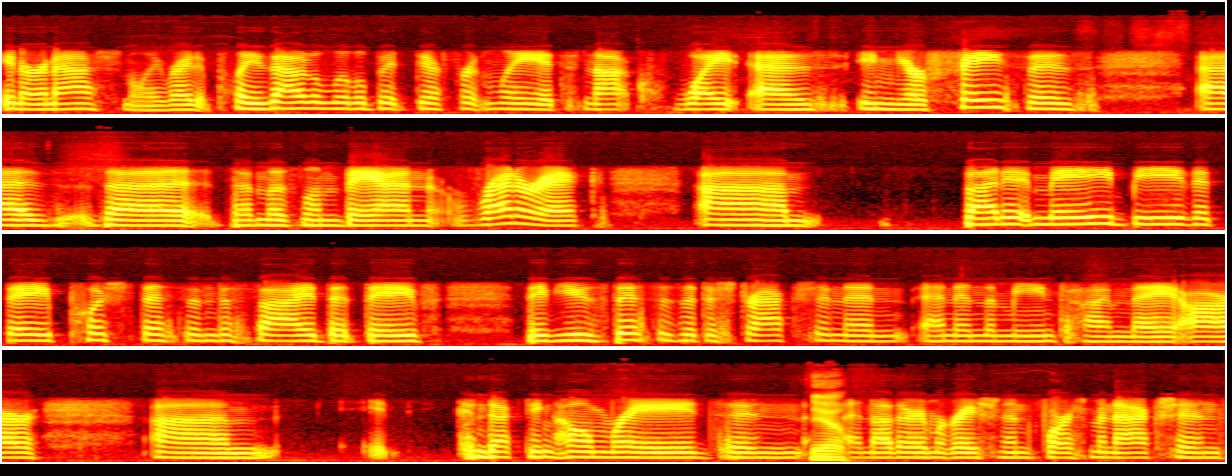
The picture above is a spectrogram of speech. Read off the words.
internationally, right? It plays out a little bit differently. It's not quite as in your face as, as the, the Muslim ban rhetoric. Um, but it may be that they push this and decide that they've they've used this as a distraction and and in the meantime they are um, conducting home raids and, yeah. and other immigration enforcement actions.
